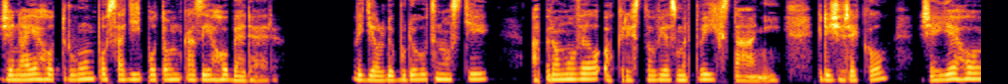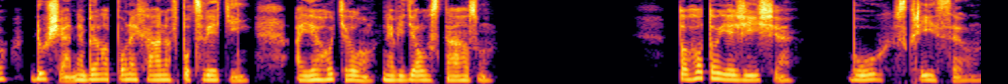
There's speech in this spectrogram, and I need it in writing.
že na jeho trůn posadí potomka z jeho beder. Viděl do budoucnosti a promluvil o Kristově z mrtvých vstání, když řekl, že jeho duše nebyla ponechána v podsvětí a jeho tělo nevidělo zkázu. Tohoto Ježíše Bůh vzkřísil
